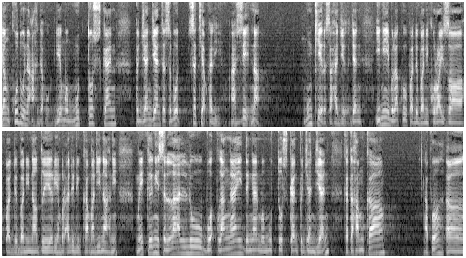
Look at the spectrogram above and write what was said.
yang quduna ahdahum. Dia memutuskan perjanjian tersebut setiap kali. Asyik hmm. nak mungkir sahaja. Dan ini berlaku pada Bani Quraizah pada Bani Nadir yang berada di dekat Madinah ni. Mereka ni selalu buat perangai dengan memutuskan perjanjian. Kata Hamka apa uh,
